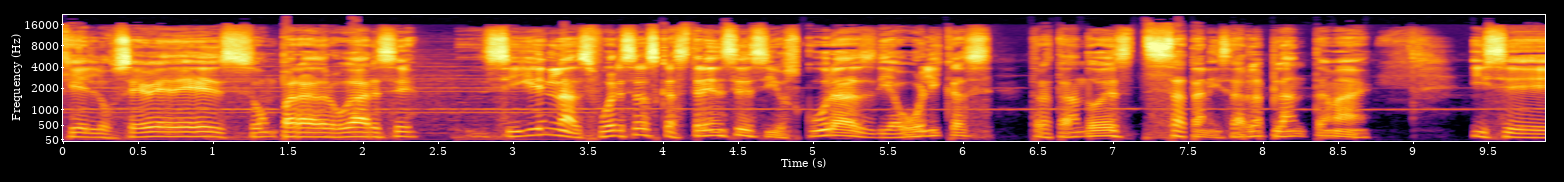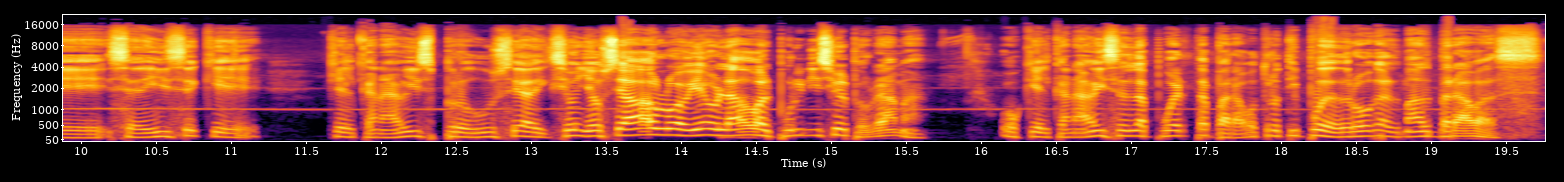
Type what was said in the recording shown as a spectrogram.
que los CBDs son para drogarse. Siguen las fuerzas castrenses y oscuras, diabólicas, tratando de satanizar la planta, mae. Y se, se dice que, que el cannabis produce adicción. Ya usted lo había hablado al puro inicio del programa. O que el cannabis es la puerta para otro tipo de drogas más bravas.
